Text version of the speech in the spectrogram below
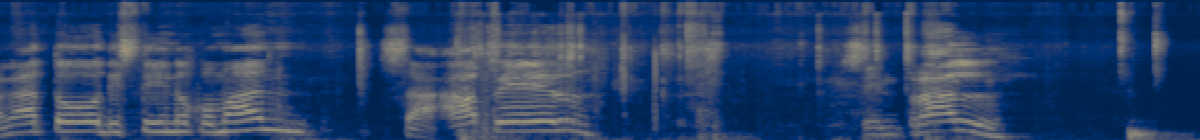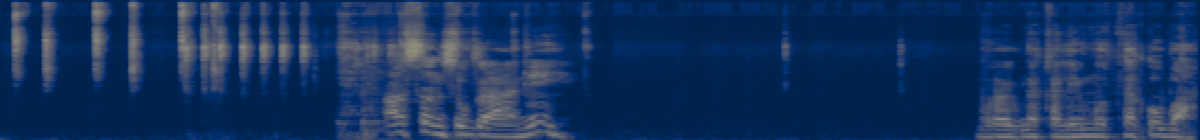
Ang ato destino ko man sa Upper Central. Asan sugani? Murag nakalimot na ko ba?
